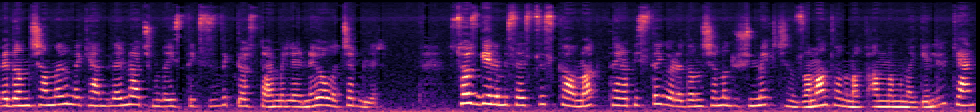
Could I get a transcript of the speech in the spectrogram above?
ve danışanların da kendilerini açmada isteksizlik göstermelerine yol açabilir. Söz gelimi sessiz kalmak, terapiste göre danışana düşünmek için zaman tanımak anlamına gelirken,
